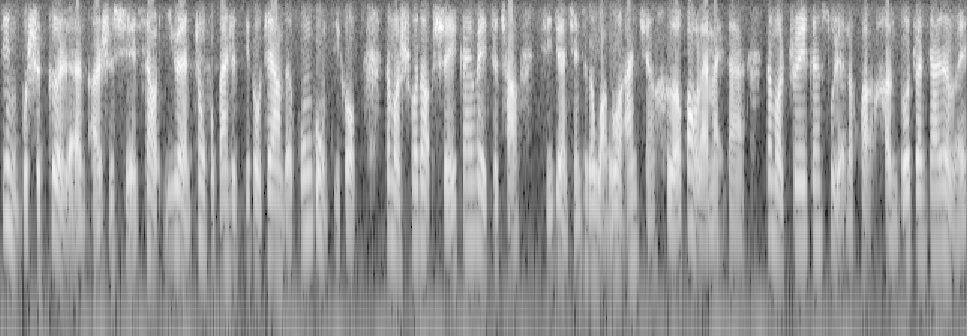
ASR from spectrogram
并不是个人，而是学校、医院、政府办事机构这样的公共机构。那么说到谁该为这场席卷全球的网络安全核爆来买单，那么追根溯源的话，很多专家认为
